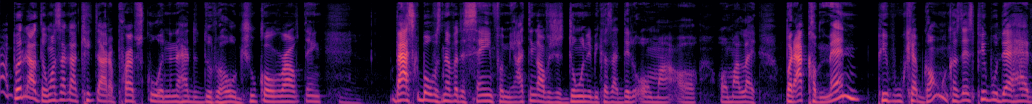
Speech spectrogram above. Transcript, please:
I put it out there. Once I got kicked out of prep school, and then I had to do the whole JUCO route thing. Mm basketball was never the same for me. I think I was just doing it because I did it all my uh, all my life. But I commend people who kept going because there's people that had.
